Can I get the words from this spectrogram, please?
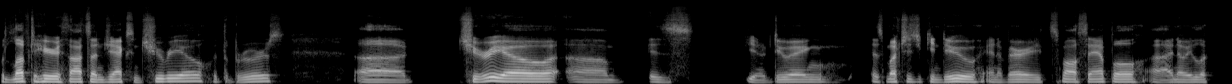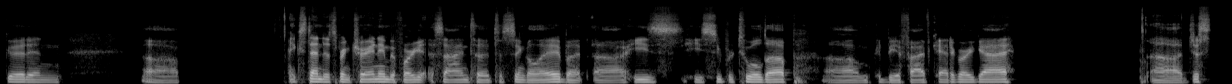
would love to hear your thoughts on Jackson Chourio with the Brewers. Uh, Chourio um, is, you know, doing as much as you can do in a very small sample. Uh, I know he looked good in uh, extended spring training before getting assigned to, to single A, but uh, he's he's super tooled up. Um, could be a five category guy. Uh, just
